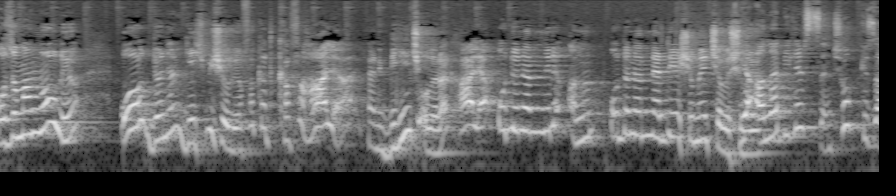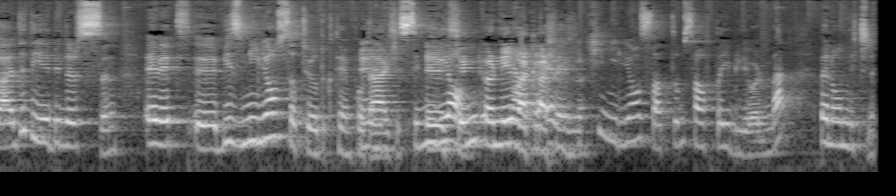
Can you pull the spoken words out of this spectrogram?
o zaman ne oluyor? O dönem geçmiş oluyor fakat kafa hala yani bilinç olarak hala o dönemleri anın o dönemlerde yaşamaya çalışıyor. Ya anabilirsin. Çok güzeldi diyebilirsin. Evet e, biz milyon satıyorduk Tempo evet. dergisi. Milyon. Evet, senin örneği yani, var karşımızda. Evet 2 milyon sattığımız haftayı biliyorum ben. Ben onun için.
